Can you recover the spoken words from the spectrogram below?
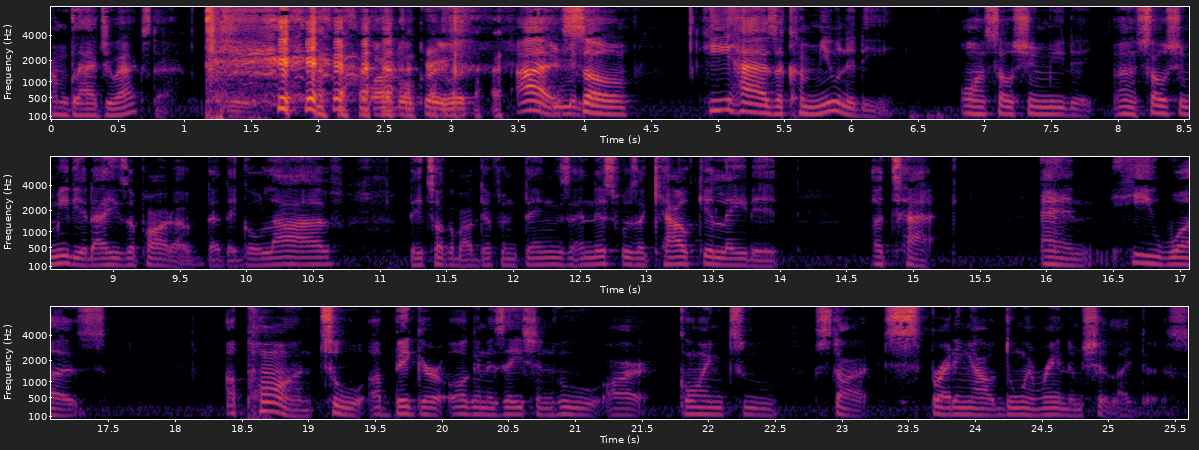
I'm glad you asked that. Why go crazy? All right, so he has a community on social media on social media that he's a part of. That they go live, they talk about different things, and this was a calculated attack, and he was a pawn to a bigger organization who are going to start spreading out doing random shit like this.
